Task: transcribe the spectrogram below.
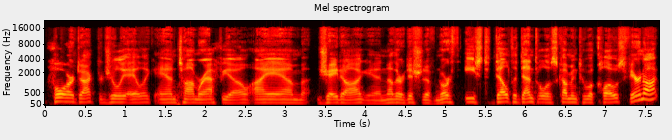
For Dr. Julie Alig and Tom Raffio, I am J-Dog. Another edition of Northeast Delta Dental is coming to a close. Fear not,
